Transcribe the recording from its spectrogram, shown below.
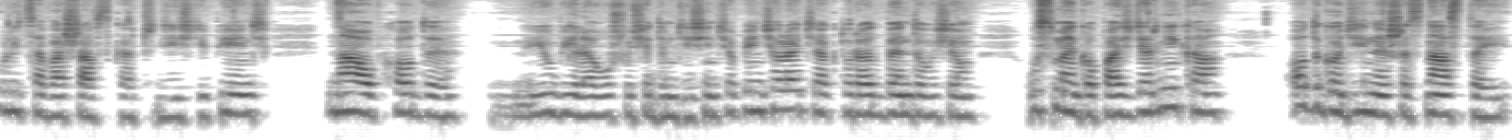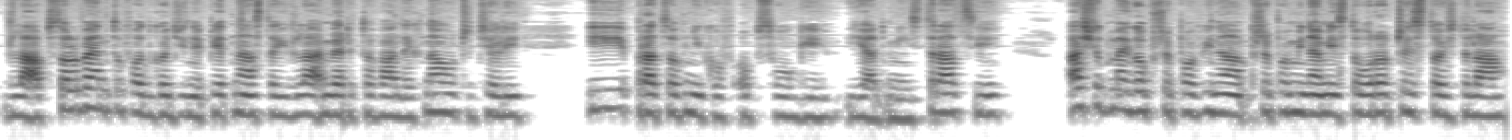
ulica Warszawska 35 na obchody jubileuszu 75-lecia, które odbędą się 8 października od godziny 16 dla absolwentów, od godziny 15 dla emerytowanych nauczycieli i pracowników obsługi i administracji. A 7 przypomina, przypominam, jest to uroczystość dla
